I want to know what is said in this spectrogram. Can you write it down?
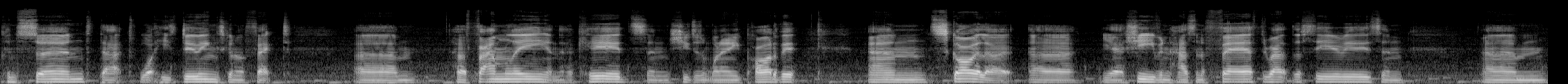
concerned that what he's doing is going to affect um, her family and her kids, and she doesn't want any part of it. And Skyler, uh, yeah, she even has an affair throughout the series, and um,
